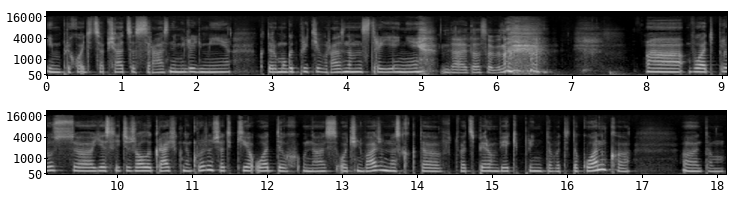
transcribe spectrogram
им приходится общаться с разными людьми, которые могут прийти в разном настроении. Да, это особенно. А, вот, плюс, э, если тяжелый график нагружен, все-таки отдых у нас очень важен. У нас как-то в 21 веке принята вот эта гонка, а, там,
